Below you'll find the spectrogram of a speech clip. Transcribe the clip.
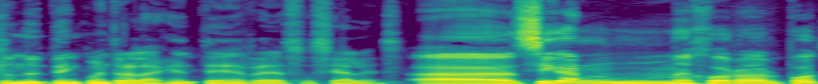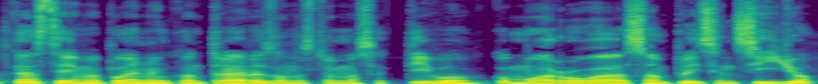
¿Dónde te encuentra la gente en redes sociales? Ah, sigan mejor al podcast y ahí me pueden encontrar, es donde estoy más activo, como arroba sample y sencillo.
